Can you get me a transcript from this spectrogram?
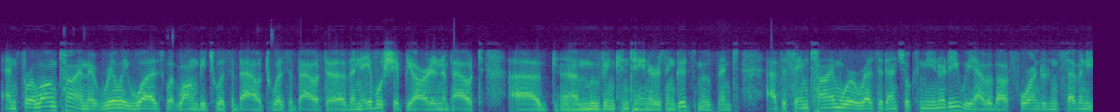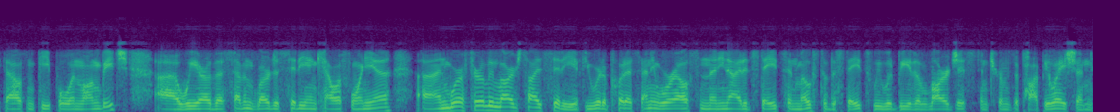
and for a long time, it really was what Long Beach was about. Was about uh, the naval shipyard and about moving containers and goods movement. At the same time, we're a residential community. We have about 470,000 people in Long Beach. Uh, we are the seventh largest city in California, uh, and we're a fairly large-sized city. If you were to put us anywhere else in the United States and most of the states, we would be the largest in terms of population.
